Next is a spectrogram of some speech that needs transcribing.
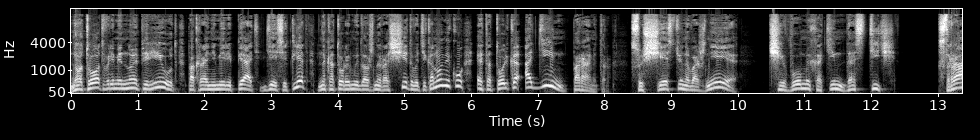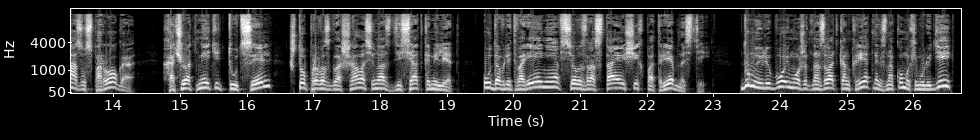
Но тот временной период, по крайней мере 5-10 лет, на который мы должны рассчитывать экономику, это только один параметр. Существенно важнее, чего мы хотим достичь. Сразу с порога хочу отметить ту цель, что провозглашалась у нас десятками лет – удовлетворение все возрастающих потребностей. Думаю, любой может назвать конкретных знакомых ему людей –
